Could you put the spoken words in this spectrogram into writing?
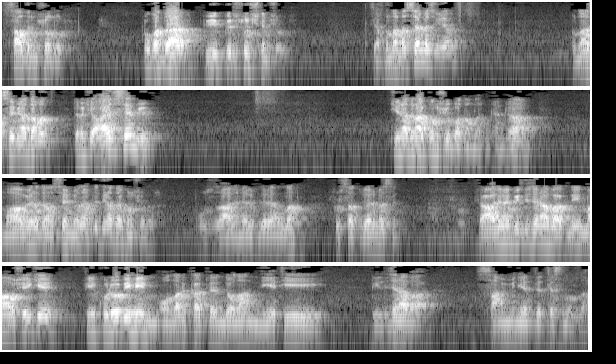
saldırmış olur. Bu kadar büyük bir suç işlemiş olur. Sen bunlar nasıl sevmesin ya? Bunları sevmeyen adamın demek ki ayeti sevmiyor. Din adına konuşuyor bu adamlar hem de ha. Muavin adına sevmiyorlar hem de din adına konuşuyorlar. Bu zalim heriflere Allah fırsat vermesin. Fe aleme bildi Cenab-ı Hak ne ma o şey ki fi kulubihim onların kalplerinde olan niyeti bildi Cenab-ı Hak. Samimi niyetle teslim oldular.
